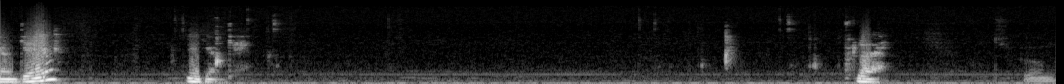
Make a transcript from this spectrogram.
한 개, 여기 한 개. 플라이. 지금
